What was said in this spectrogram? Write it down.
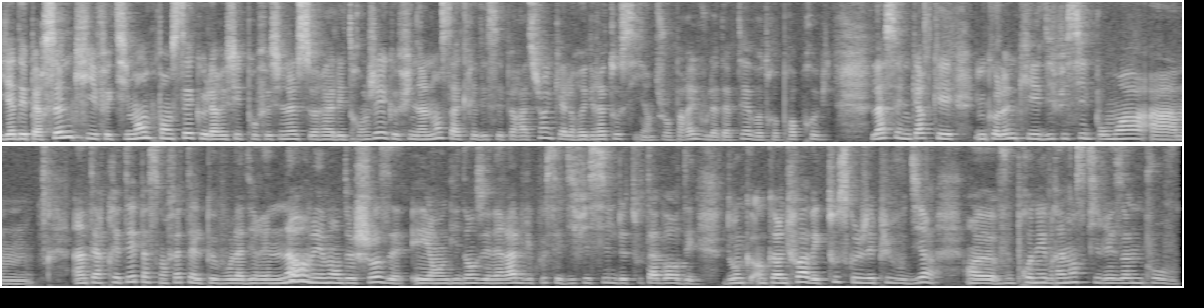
il y a des personnes qui effectivement pensaient que la réussite professionnelle serait à l'étranger et que finalement ça a créé des séparations et qu'elles regrettent aussi. Hein. Toujours pareil, vous l'adaptez à votre propre vie. Là, c'est une carte qui est une colonne qui est difficile pour moi à hum, interpréter parce qu'en fait, elle peut vous la dire énormément de choses et en guidance générale, du coup, c'est difficile de tout aborder. Donc, encore une fois, avec tout ce que j'ai pu vous dire, euh, vous prenez vraiment ce qui résonne pour vous.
